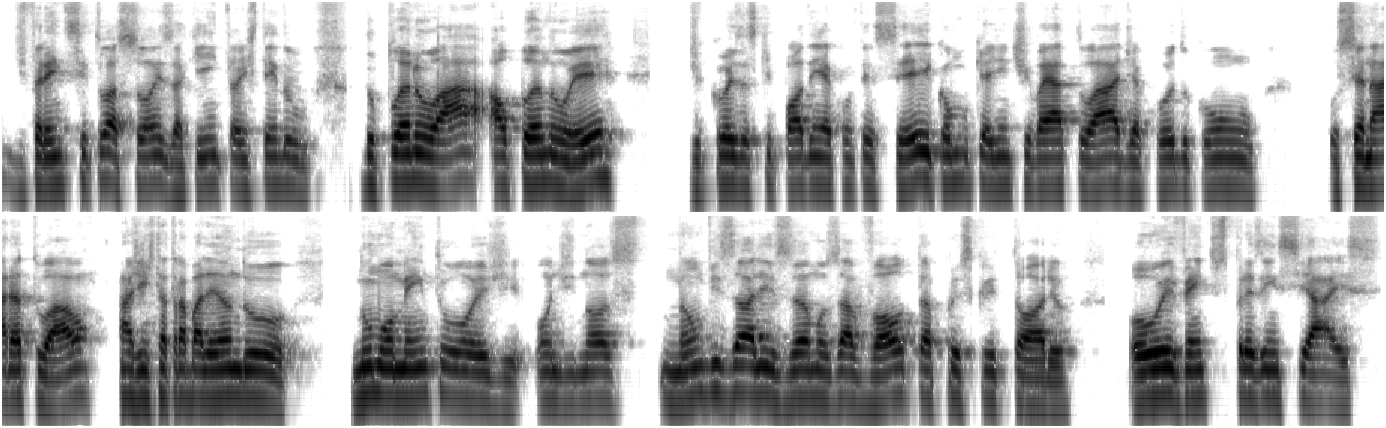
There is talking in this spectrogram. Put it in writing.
diferentes situações aqui. Então, a gente tem do, do plano A ao plano E de coisas que podem acontecer e como que a gente vai atuar de acordo com o cenário atual. A gente está trabalhando no momento hoje onde nós não visualizamos a volta para o escritório ou eventos presenciais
